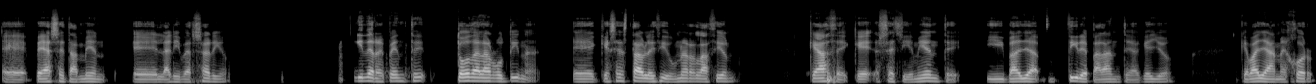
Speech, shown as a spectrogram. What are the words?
eh, véase también el aniversario, y de repente toda la rutina que se ha establecido, una relación que hace que se cimiente y vaya, tire para adelante aquello, que vaya a mejor,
